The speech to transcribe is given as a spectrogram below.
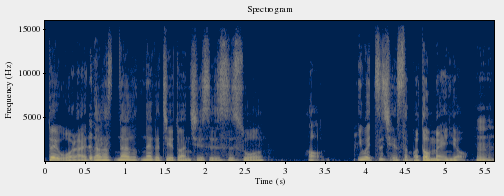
对我来，那个那个那个阶段其实是说，哦，因为之前什么都没有，嗯，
